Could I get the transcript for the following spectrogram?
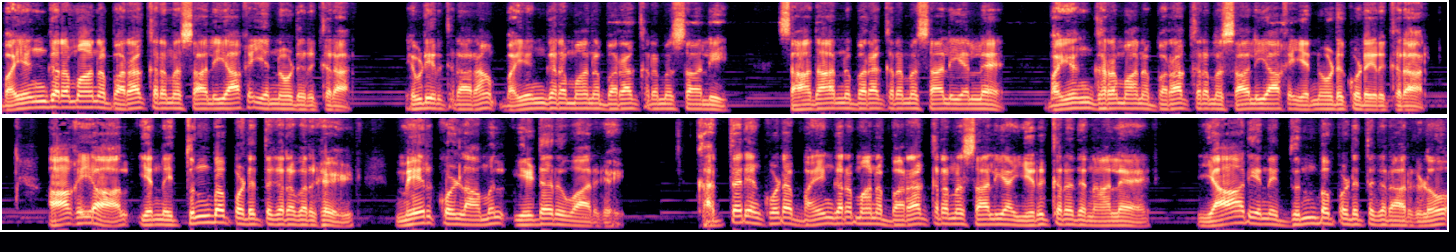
பயங்கரமான பராக்கிரமசாலியாக என்னோடு இருக்கிறார். எப்படி இருக்கிறாராம்? பயங்கரமான பராக்கிரமசாலி. சாதாரண பராக்கிரமசாலி அல்ல பயங்கரமான பராக்கிரமசாலியாக என்னோடு கூட இருக்கிறார். ஆகையால் என்னை துன்பப்படுத்துகிறவர்கள் மேற்கொள்ளாமல் இடறுவார்கள். கத்தர் என் கூட பயங்கரமான பராக்கிரமசாலியா இருக்கிறதுனால யார் என்னை துன்பப்படுத்துகிறார்களோ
